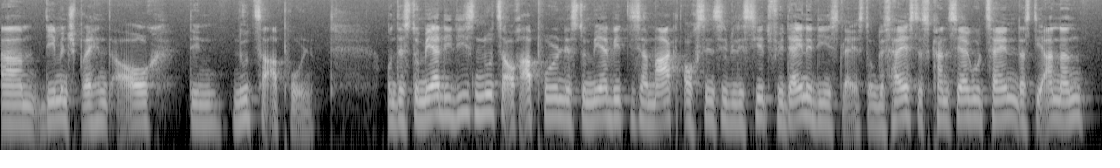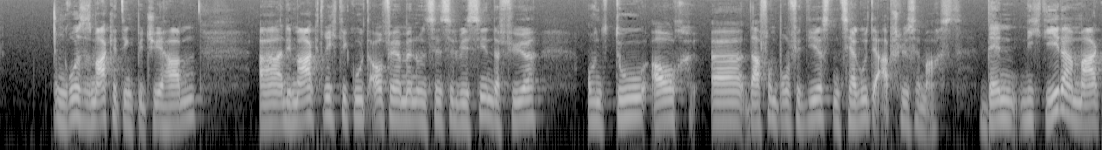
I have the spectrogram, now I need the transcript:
ähm, dementsprechend auch den Nutzer abholen. Und desto mehr die diesen Nutzer auch abholen, desto mehr wird dieser Markt auch sensibilisiert für deine Dienstleistung. Das heißt, es kann sehr gut sein, dass die anderen ein großes Marketingbudget haben, äh, den Markt richtig gut aufwärmen und sensibilisieren dafür und du auch äh, davon profitierst und sehr gute Abschlüsse machst. Denn nicht jeder mag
